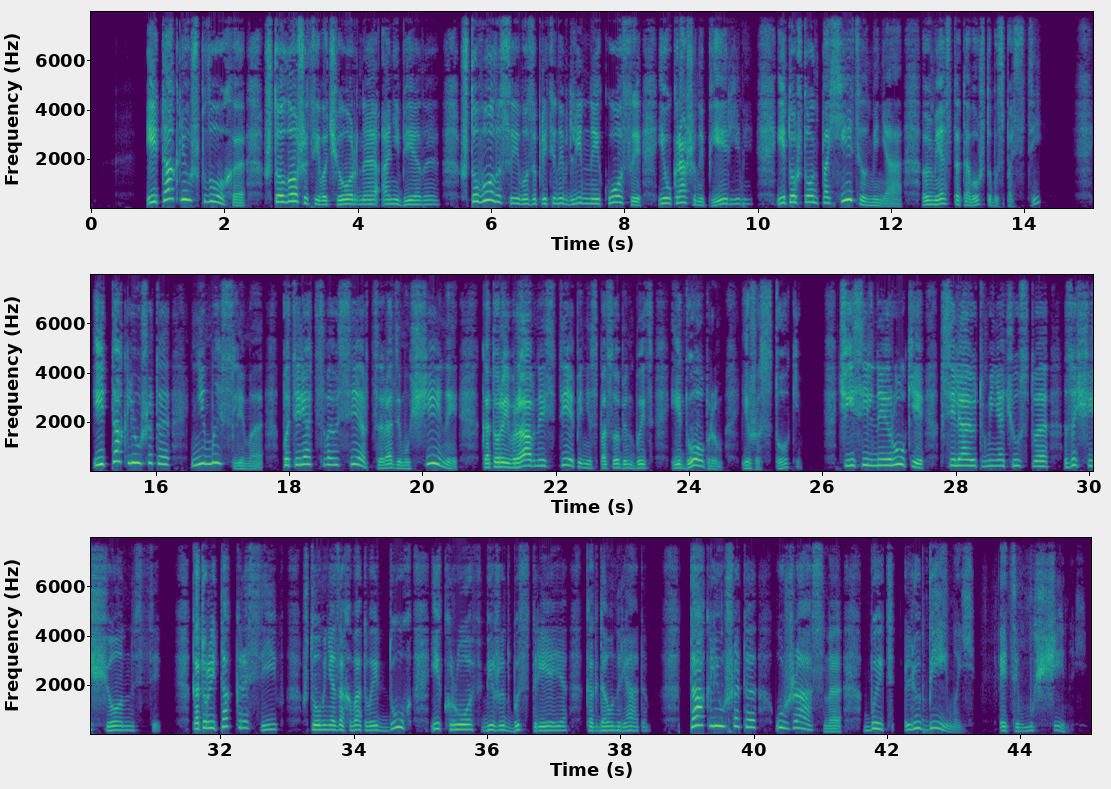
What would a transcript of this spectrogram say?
И так ли уж плохо, что лошадь его черная, а не белая, что волосы его заплетены в длинные косы и украшены перьями, и то, что он похитил меня вместо того, чтобы спасти? И так ли уж это немыслимо потерять свое сердце ради мужчины, который в равной степени способен быть и добрым, и жестоким? Чьи сильные руки вселяют в меня чувство защищенности, который так красив, что у меня захватывает дух, и кровь бежит быстрее, когда он рядом. Так ли уж это ужасно быть любимой этим мужчиной?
